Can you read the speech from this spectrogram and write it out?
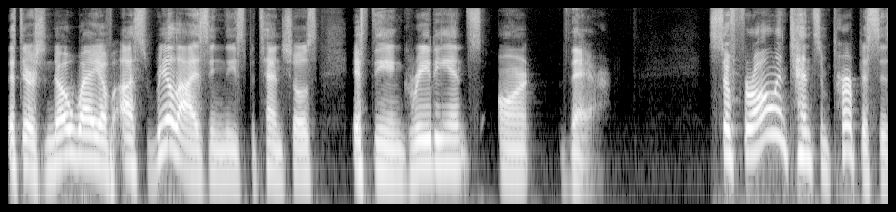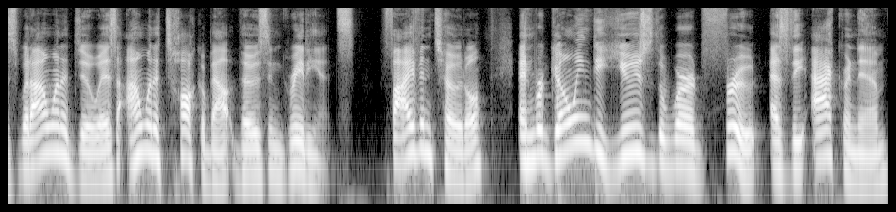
That there's no way of us realizing these potentials if the ingredients aren't there. So, for all intents and purposes, what I want to do is I want to talk about those ingredients, five in total, and we're going to use the word fruit as the acronym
